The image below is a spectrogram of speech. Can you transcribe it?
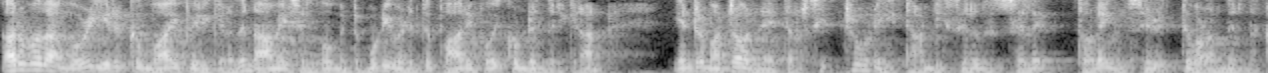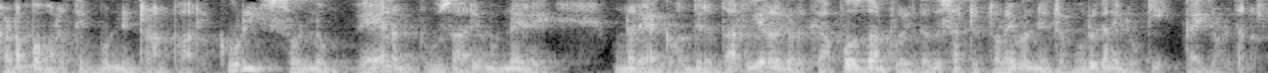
அறுபதாம் கோழி இருக்கும் வாய்ப்பு இருக்கிறது நாமே செல்வோம் என்று முடிவெடுத்து பாரி போய் கொண்டிருந்திருக்கிறான் என்று மற்றவர் நினைத்தார் சிற்றோடையை தாண்டி சிறிது சிலை தொலைவில் செழித்து வளர்ந்திருந்த கடம்ப மரத்தின் முன் நின்றான் பாரி. குறி சொல்லும் வேலன் பூசாரி முன்னரே முன்னரே அங்கு வந்திருந்தார். வீரர்களுக்கு அப்போதுதான் புரிந்தது சற்று தொலைவில் நின்ற முருகனை நோக்கி கைதொழுதனர்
